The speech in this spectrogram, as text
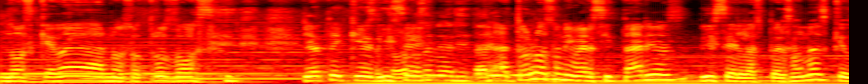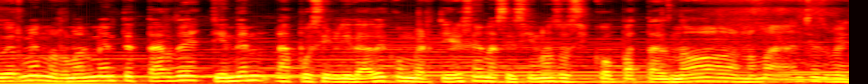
nos queda a nosotros dos. Fíjate que A todos dice los universitarios, a todos los universitarios dice las personas que duermen normalmente tarde tienden la posibilidad de convertirse en asesinos o psicópatas. No, no manches, güey.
